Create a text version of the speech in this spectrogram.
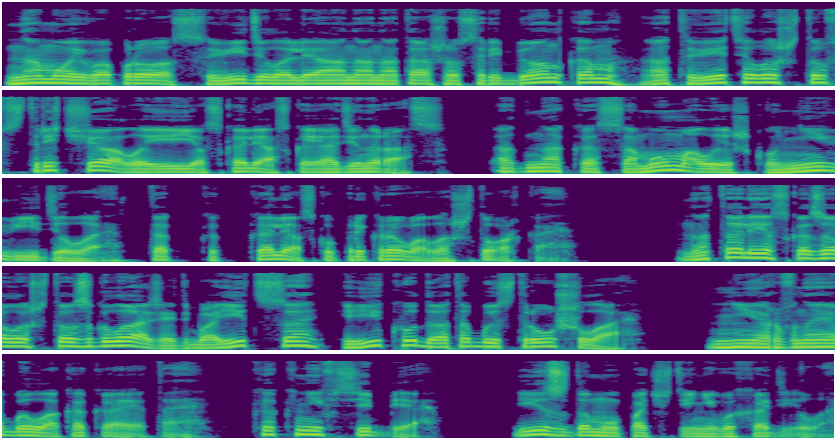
На мой вопрос, видела ли она Наташу с ребенком, ответила, что встречала ее с коляской один раз. Однако саму малышку не видела, так как коляску прикрывала шторка. Наталья сказала, что сглазить боится, и куда-то быстро ушла. Нервная была какая-то, как не в себе. Из дому почти не выходила.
